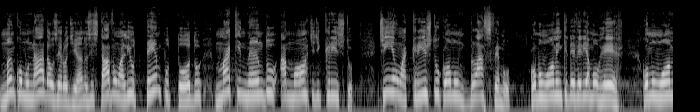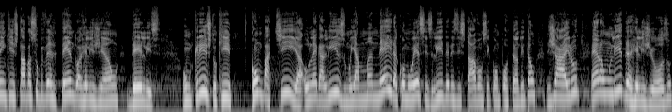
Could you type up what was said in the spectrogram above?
mancomunada aos herodianos, estavam ali o tempo todo maquinando a morte de Cristo. Tinham a Cristo como um blasfemo, como um homem que deveria morrer, como um homem que estava subvertendo a religião deles. Um Cristo que combatia o legalismo e a maneira como esses líderes estavam se comportando. Então, Jairo era um líder religioso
